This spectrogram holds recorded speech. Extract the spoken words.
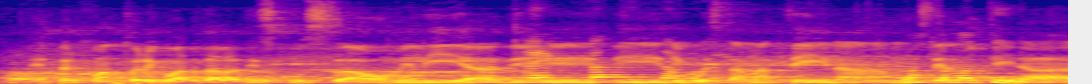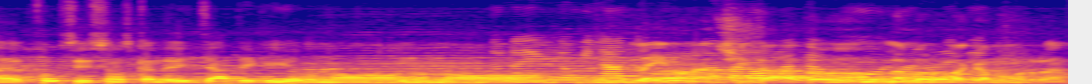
forte. E per quanto riguarda la discussa omelia di, Eh, di- di questa mattina, Ma stamattina eh, forse si sono scandalizzati che io non ho... Non ho... Non lei non ha citato Camorra, la parola camorra.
